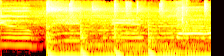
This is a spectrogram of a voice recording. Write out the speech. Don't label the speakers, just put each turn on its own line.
You bring me love.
